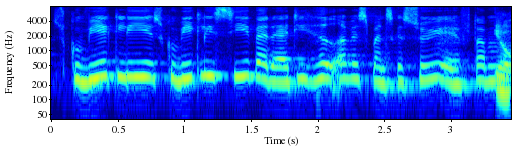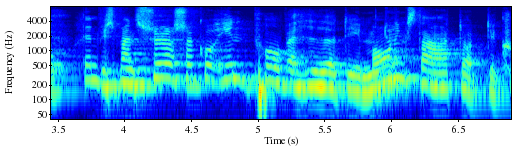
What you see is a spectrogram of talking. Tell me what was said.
skulle vi, ikke lige, skulle vi ikke lige sige, hvad det er, de hedder, hvis man skal søge efter dem? Jo, Den... hvis man søger, så gå ind på, hvad hedder det, morningstar.dk,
